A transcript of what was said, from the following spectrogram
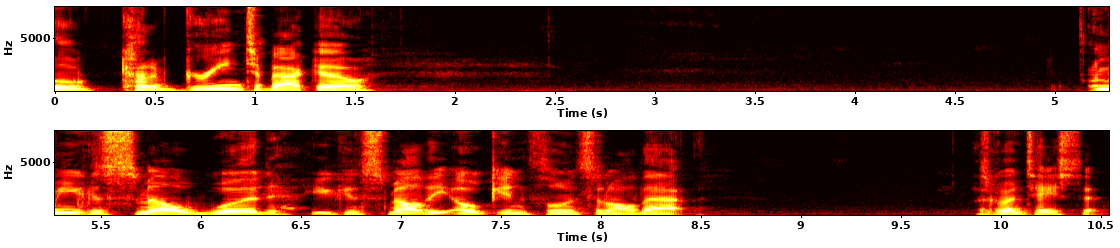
A little kind of green tobacco. I mean, you can smell wood. You can smell the oak influence and all that. Let's go and taste it.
